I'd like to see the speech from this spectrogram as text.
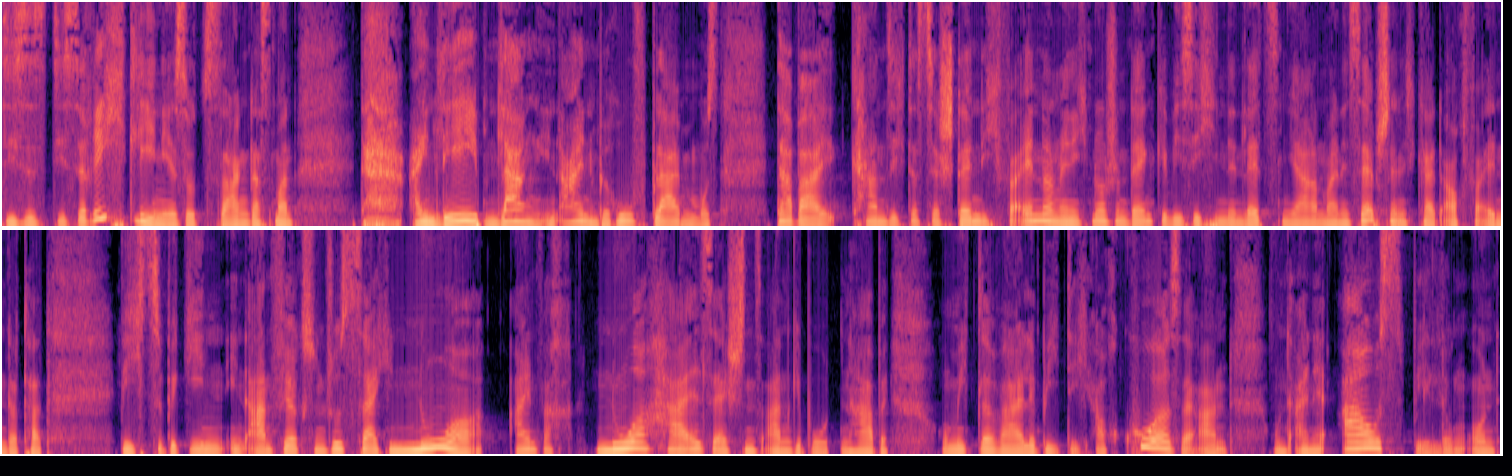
dieses, diese Richtlinie sozusagen, dass man da ein Leben lang in einem Beruf bleiben muss. Dabei kann sich das ja ständig verändern, wenn ich nur schon denke, wie sich in den letzten Jahren meine Selbstständigkeit auch verändert hat, wie ich zu Beginn in Anführungs- und Schlusszeichen nur einfach nur Heilsessions angeboten habe. Und mittlerweile biete ich auch Kurse an und eine Ausbildung. Und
